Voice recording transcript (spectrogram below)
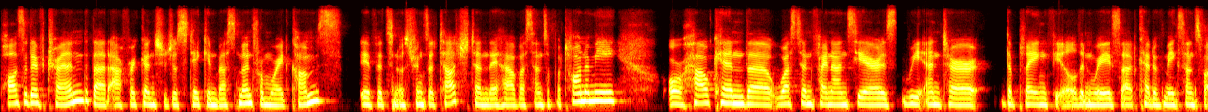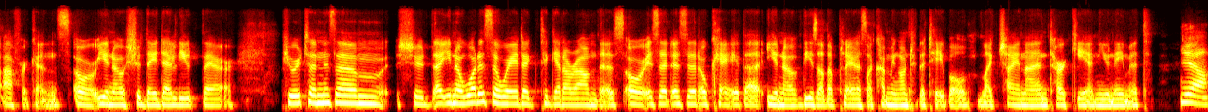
positive trend that africans should just take investment from where it comes if it's no strings attached and they have a sense of autonomy? Or how can the western financiers re-enter the playing field in ways that kind of make sense for africans? Or you know should they dilute their puritanism should uh, you know what is the way to, to get around this? Or is it is it okay that you know these other players are coming onto the table like china and turkey and you name it? Yeah.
